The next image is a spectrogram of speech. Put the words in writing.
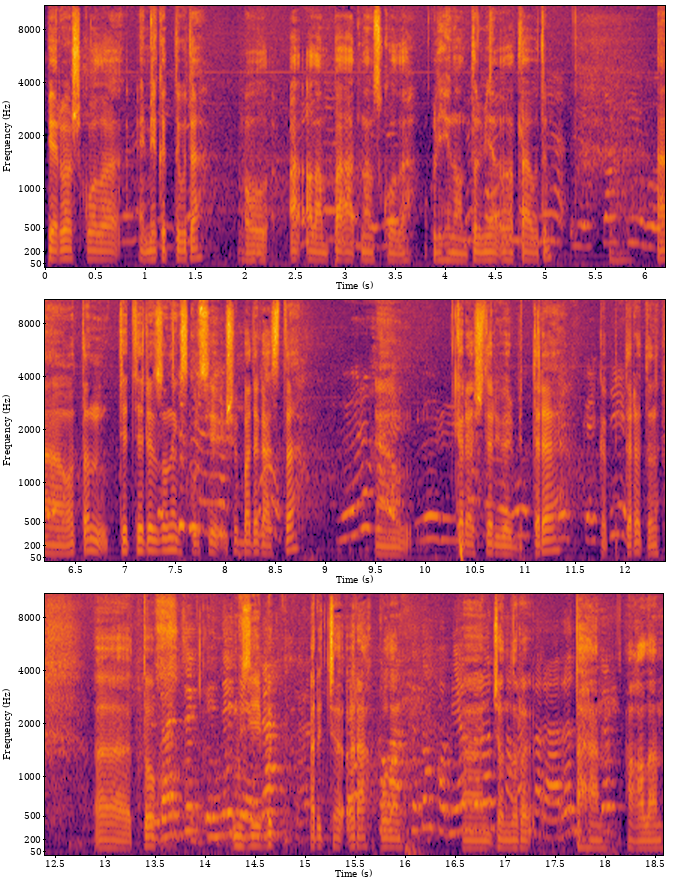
первая школа мекетти ута. Ол Алампа атнан школа. Улихин онтор мен ытлабытым. Оттан телевизионный экскурсия үші бадыгаста. Көрәштер үйөрбүттәрә, көптәрә тон тох музей бит арыча ырак болан жонноры тахан агалан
